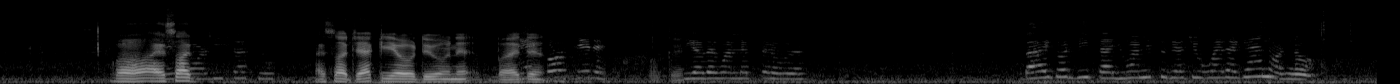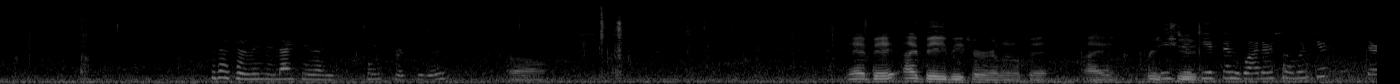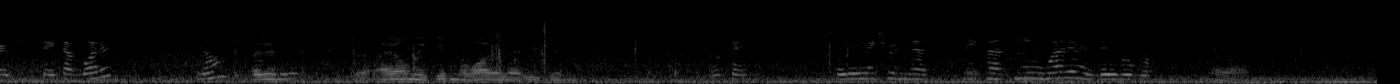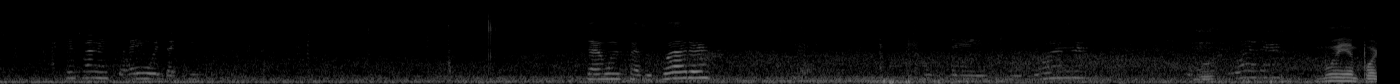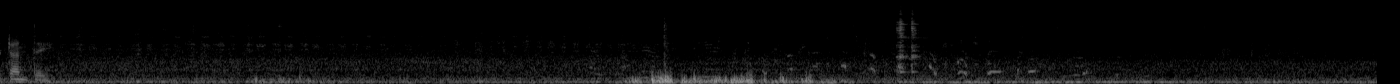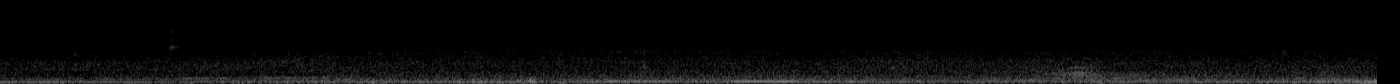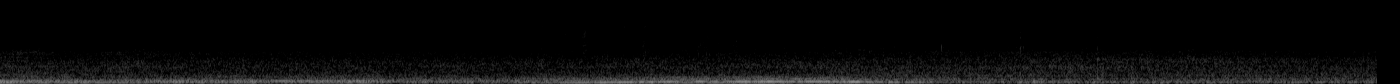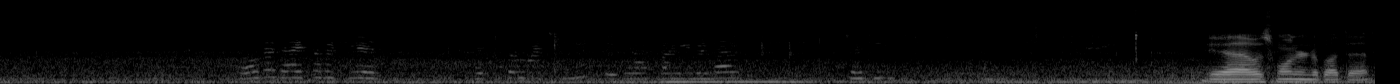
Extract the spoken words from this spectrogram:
Well, I saw I saw Jackie O doing it, but I They didn't. both did it. Okay. The other one left it over there. Bye, gordita. You want me to get you wet again or no? He doesn't really like it. I force her to do it. Oh. Yeah, ba- I babied her a little bit. I Did you give them waters over here? They're, they have water? No? I didn't. The- I only give them the water that you give them. Okay. Let me make sure that they have clean water and then we'll go. All right. This one is dying with the heat. That one has water. They have water. There's water. Muy importante. All the guys over here is it's so much heat. It's not fun even that. Stretchy. Yeah, I was wondering about that.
